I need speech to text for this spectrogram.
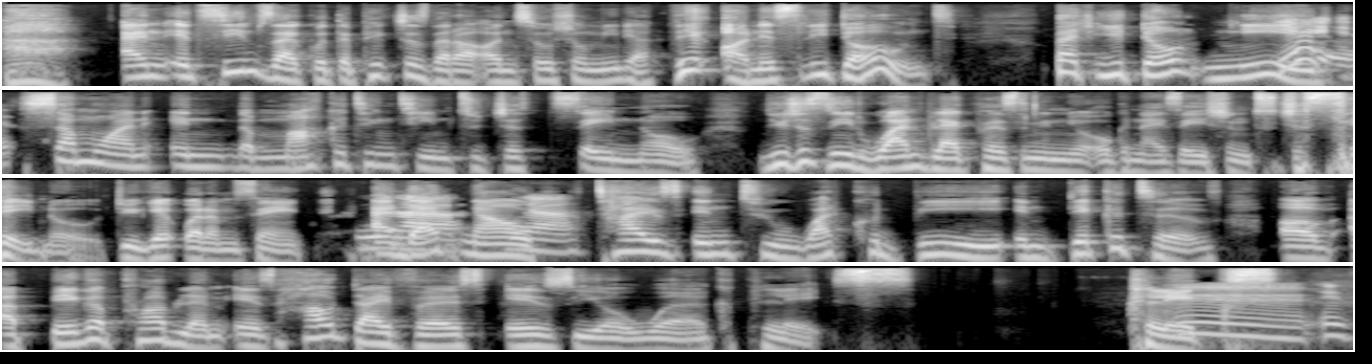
ah, and it seems like with the pictures that are on social media, they honestly don't. But you don't need Yes. someone in the marketing team to just say no. You just need one black person in your organization to just say no. Do you get what I'm saying? and that now yeah. ties into what could be indicative of a bigger problem is how diverse is your workplace? Clicks. Mm,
